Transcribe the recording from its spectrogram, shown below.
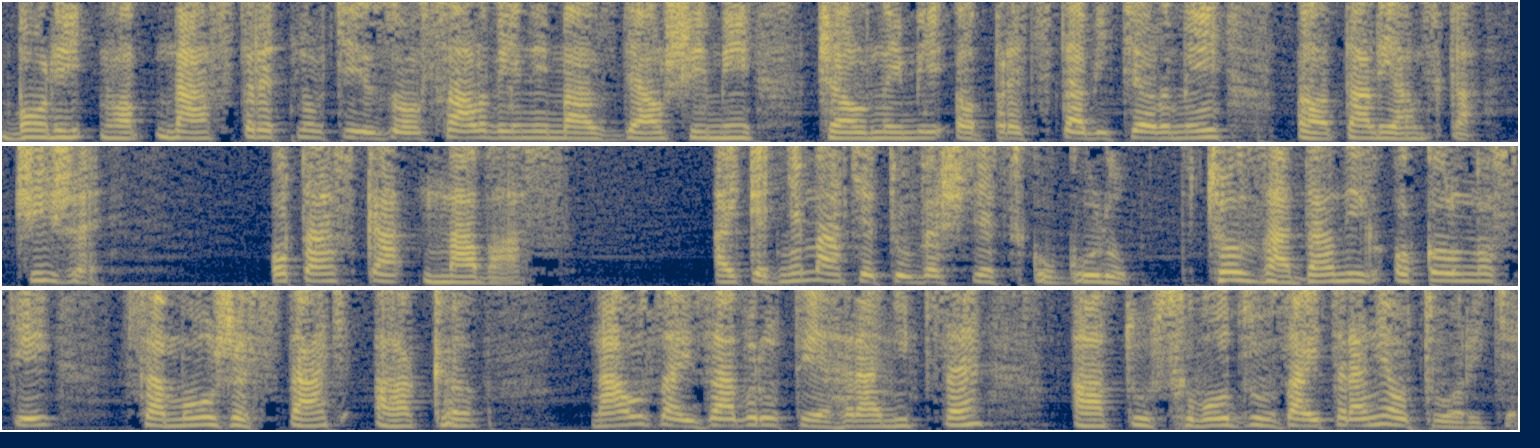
Boli no, na stretnutí so Salvinim a s ďalšími čelnými e, predstaviteľmi e, Talianska. Čiže otázka na vás. Aj keď nemáte tú vešteckú gulu, čo za daných okolností sa môže stať, ak naozaj zavrú tie hranice a tú schôdzu zajtra neotvoríte?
